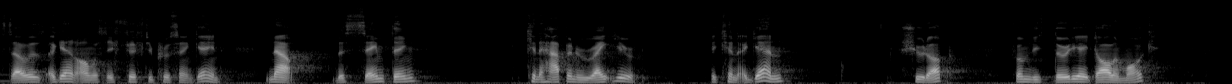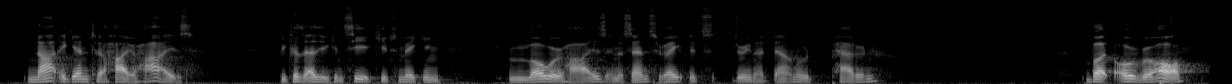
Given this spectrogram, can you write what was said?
So that was again almost a 50% gain. Now, the same thing can happen right here. It can again shoot up from the $38 mark, not again to higher highs, because as you can see, it keeps making lower highs in a sense, right? It's doing that downward pattern. But overall,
